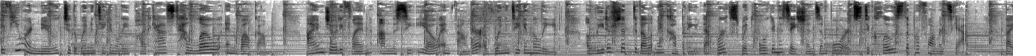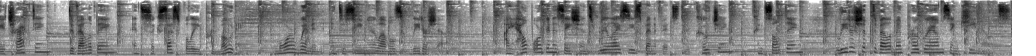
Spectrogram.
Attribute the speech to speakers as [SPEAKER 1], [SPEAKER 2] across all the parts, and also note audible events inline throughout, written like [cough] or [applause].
[SPEAKER 1] If you are new to the Women Taking the Lead podcast, hello and welcome. I am Jodi Flynn. I'm the CEO and founder of Women Taking the Lead, a leadership development company that works with organizations and boards to close the performance gap by attracting, developing, and successfully promoting more women into senior levels of leadership. I help organizations realize these benefits through coaching, consulting, leadership development programs, and keynotes.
